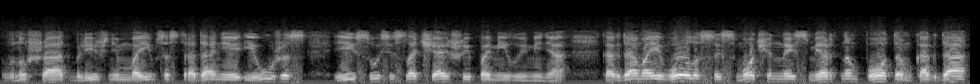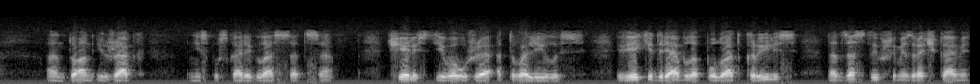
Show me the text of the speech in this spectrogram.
внушат ближним моим сострадание и ужас, Иисусе сладчайший помилуй меня. Когда мои волосы, смоченные смертным потом, когда... Антуан и Жак не спускали глаз с отца. Челюсть его уже отвалилась. Веки дрябло полуоткрылись над застывшими зрачками.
